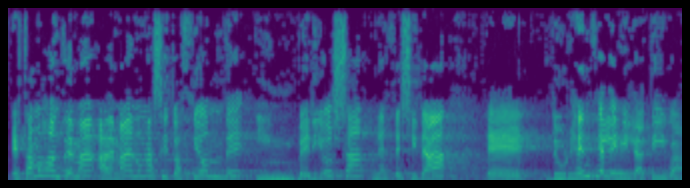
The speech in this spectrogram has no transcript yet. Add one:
Estamos además en una situación de imperiosa necesidad eh, de urgencia legislativa.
